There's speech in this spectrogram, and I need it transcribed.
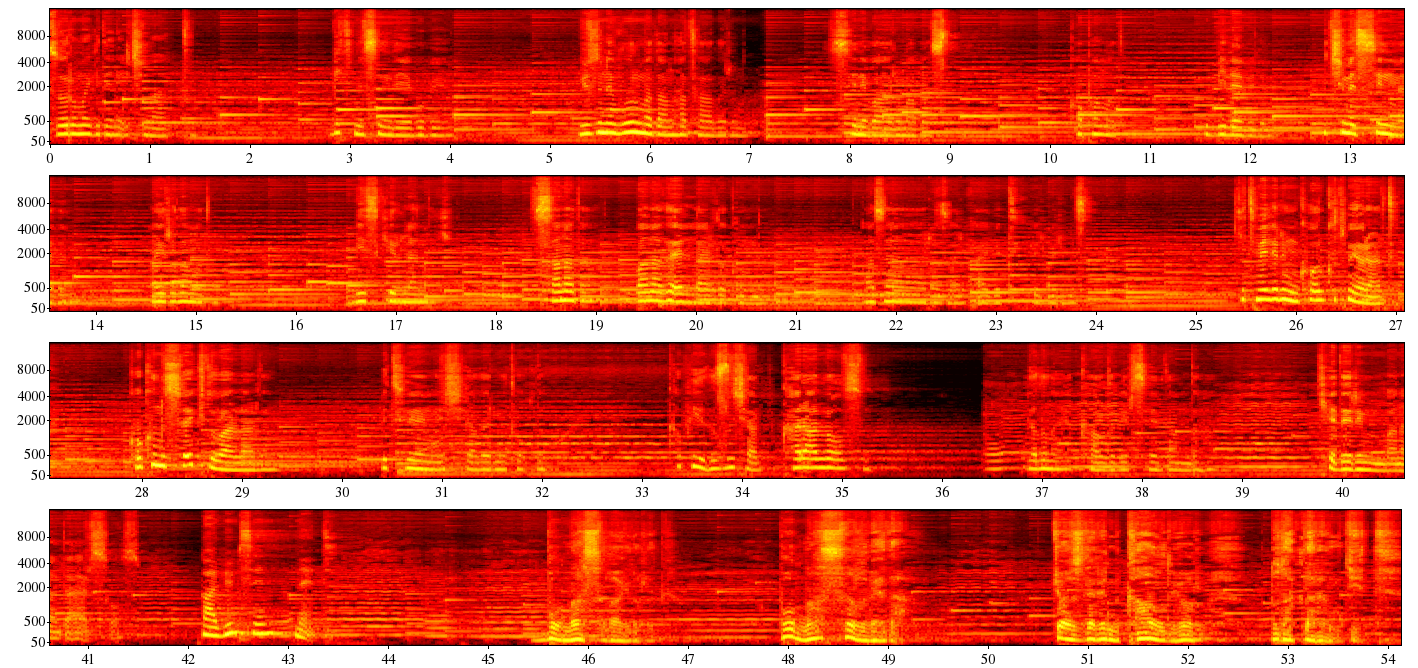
Zoruma gideni içime attım. Bitmesin diye bu büyü. Yüzüne vurmadan hatalarım. Seni bağrıma bastım. Kopamadım. Bile bile. içime sinmeden. Ayrılamadım. Biz kirlendik. Sana da bana da eller dokundu. Azar azar kaybettik birbirimizi. Gitmelerin korkutmuyor artık. Kokunu sök duvarlardan. Bütün eşyalarını topla. Kapıyı hızlı çarp, kararlı olsun. Yalın ayak kaldı bir sevdam daha. Kederim bana ders olsun. Kalbimsin net. Bu nasıl ayrılık? Bu nasıl veda? Gözlerin kal diyor, dudakların git.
